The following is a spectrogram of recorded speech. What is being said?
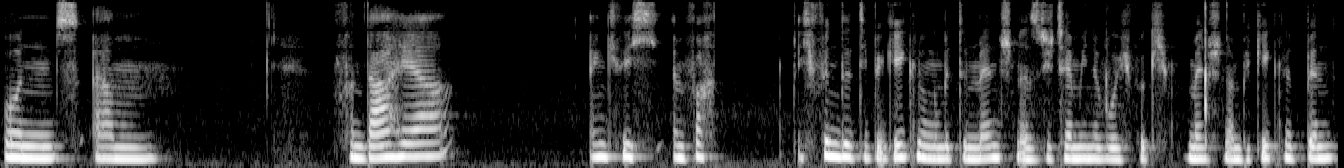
Und ähm, von daher eigentlich einfach ich finde die Begegnungen mit den Menschen, also die Termine, wo ich wirklich Menschen dann begegnet bin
